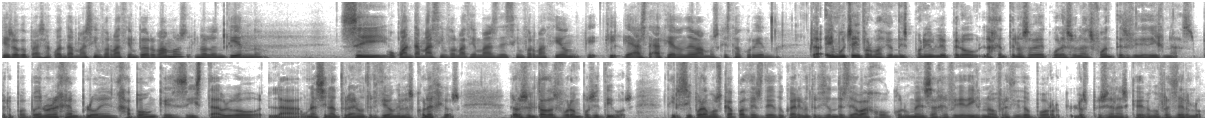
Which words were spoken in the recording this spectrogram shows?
¿Qué es lo que pasa? Cuanta más información peor vamos, no lo entiendo. Sí. O cuanta más información, más desinformación. ¿qué, hacia dónde vamos? ¿Qué está ocurriendo? hay mucha información disponible, pero la gente no sabe cuáles son las fuentes fidedignas. Pero para poner un ejemplo, en Japón, que se instauró la, una asignatura de nutrición en los colegios, los resultados fueron positivos. Es decir, si fuéramos capaces de educar en nutrición desde abajo, con un mensaje fidedigno ofrecido por los profesionales que deben ofrecerlo,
